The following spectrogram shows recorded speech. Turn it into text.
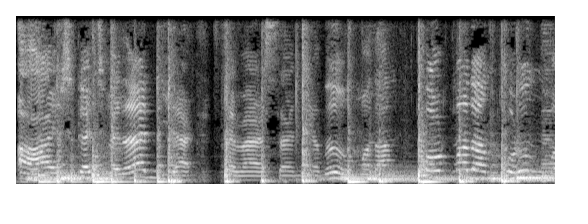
Aşk kaçmeden giyer. Seversen yanılmadan, korkmadan korunma.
